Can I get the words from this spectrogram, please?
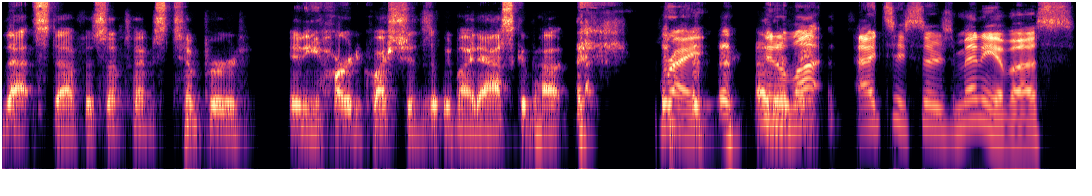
that stuff is sometimes tempered any hard questions that we might ask about. Right. and a lot i'd say so there's many of us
